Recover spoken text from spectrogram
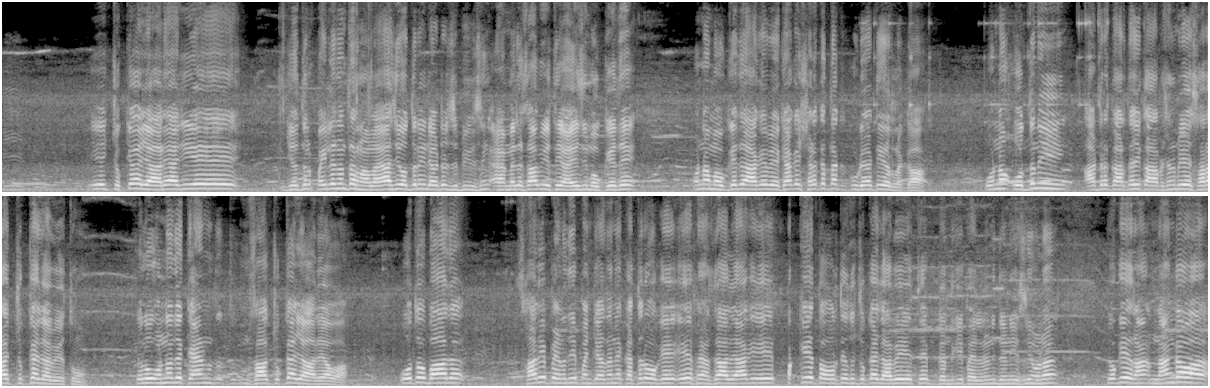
ਕੀ ਪ੍ਰੋਗਰਾਮ ਇਹ ਚੁੱਕਿਆ ਜਾ ਰਿਹਾ ਜੀ ਇਹ ਜਿਸ ਦਿਨ ਪਹਿਲੇ ਦਿਨ ਧਰਨਾ ਲਾਇਆ ਸੀ, ਉਦੋਂ ਹੀ ਡਾਕਟਰ ਜ਼ਬੀਰ ਸਿੰਘ ਐਮਐਲਏ ਸਾਹਿਬ ਵੀ ਇੱਥੇ ਆਏ ਸੀ ਮੌਕੇ ਤੇ। ਉਹਨਾਂ ਮੌਕੇ ਤੇ ਆ ਕੇ ਵੇਖਿਆ ਕਿ ਸੜਕ ਤੱਕ ਕੂੜਾ ਢੇਰ ਲੱਗਾ। ਉਹਨਾਂ ਉਦੋਂ ਹੀ ਆਰਡਰ ਕਰਤਾ ਸੀ ਕਾਰਪੋਰੇਸ਼ਨ ਵੀ ਇਹ ਸਾਰਾ ਚੁੱਕਿਆ ਜਾਵੇ ਇੱਥੋਂ। ਚਲੋ, ਉਹਨਾਂ ਦੇ ਕਹਿਣ ਅਨੁਸਾਰ ਚੁੱਕਿਆ ਜਾ ਰਿਹਾ ਵਾ। ਉਹ ਤੋਂ ਬਾਅਦ ਸਾਰੇ ਪਿੰਡ ਦੀਆਂ ਪੰਚਾਇਤਾਂ ਨੇ ਇਕੱਤਰ ਹੋ ਕੇ ਇਹ ਫੈਸਲਾ ਲਿਆ ਕਿ ਇਹ ਪੱਕੇ ਤੌਰ ਤੇ ਇੱਥੋਂ ਚੁੱਕਿਆ ਜਾਵੇ, ਇੱਥੇ ਗੰਦਗੀ ਫੈਲਣ ਨਹੀਂ ਦੇਣੀ ਅਸੀਂ ਹੁਣ। ਕਿਉਂਕਿ ਰਾਂ- ਨਾਂਗਾ ਵਾ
